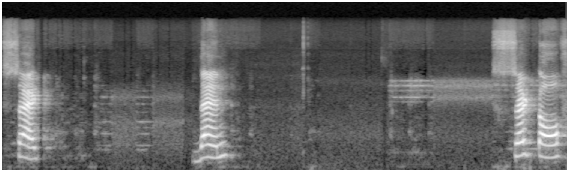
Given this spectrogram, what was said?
set, then set of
